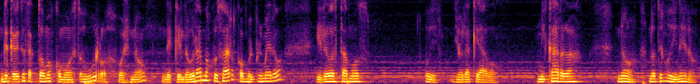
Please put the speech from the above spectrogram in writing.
de que a veces actuamos como estos burros, pues no, de que logramos cruzar como el primero y luego estamos, uy, ¿y ahora qué hago? Mi carga, no, no tengo dinero.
